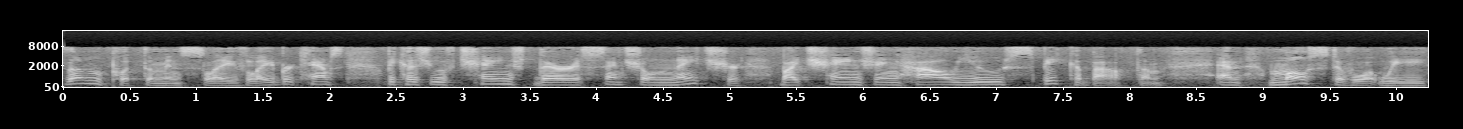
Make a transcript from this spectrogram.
them, put them in slave labor camps because you've changed their essential nature by changing how you speak about them. And most of what we,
